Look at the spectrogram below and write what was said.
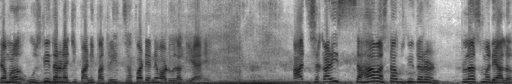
त्यामुळं उजनी धरणाची पाणी पातळी झपाट्याने वाढू लागली आहे. आज सकाळी सहा वाजता उजनी धरण प्लसमध्ये आलं.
